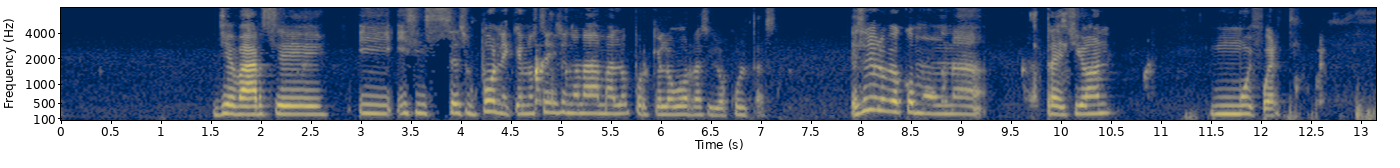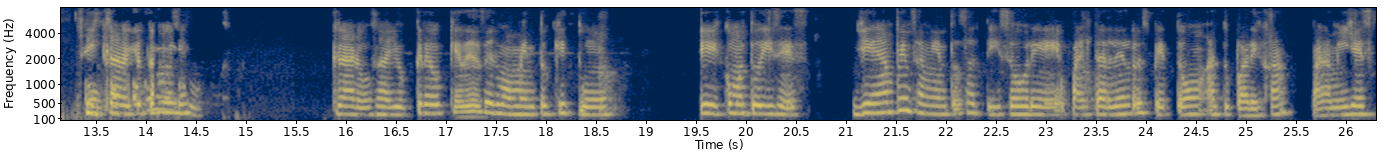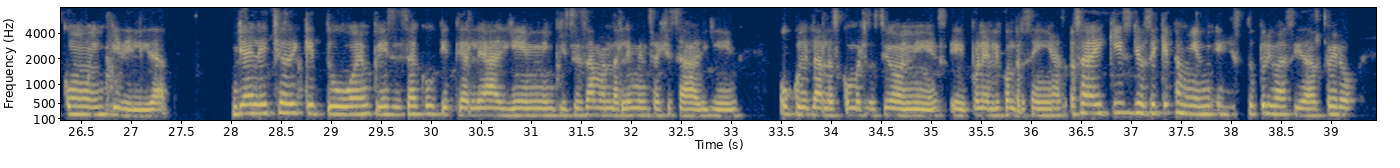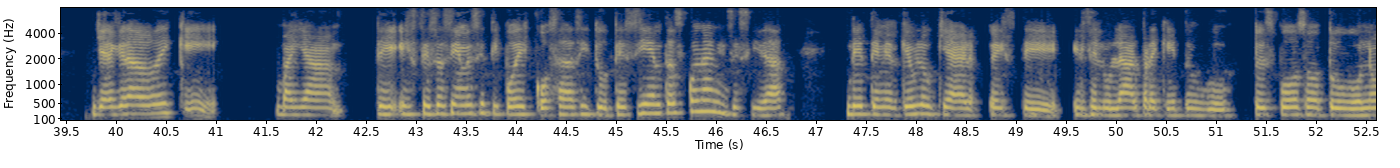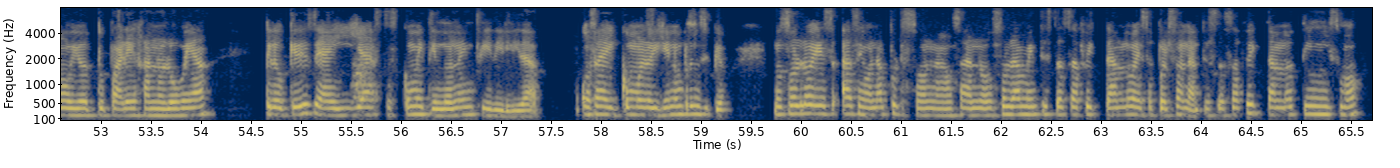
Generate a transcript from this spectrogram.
llevarse y, y si se supone que no estás haciendo nada malo, ¿por qué lo borras y lo ocultas? Eso yo lo veo como una traición muy fuerte. Sí, claro, yo también. Claro, o sea, yo creo que desde el momento que tú, eh, como tú dices, llegan pensamientos a ti sobre faltarle el respeto a tu pareja, para mí ya es como infidelidad. Ya el hecho de que tú empieces a coquetearle a alguien, empieces a mandarle mensajes a alguien, ocultar las conversaciones, eh, ponerle contraseñas, o sea, X, yo sé que también es tu privacidad, pero ya el grado de que vaya, te estés haciendo ese tipo de cosas y tú te sientas con la necesidad de tener que bloquear este el celular para que tu, tu esposo, tu novio, tu pareja no lo vea, creo que desde ahí ya estás cometiendo una infidelidad. O sea, y como lo dije en un principio, no solo es hacia una persona, o sea, no solamente estás afectando a esa persona, te estás afectando a ti mismo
